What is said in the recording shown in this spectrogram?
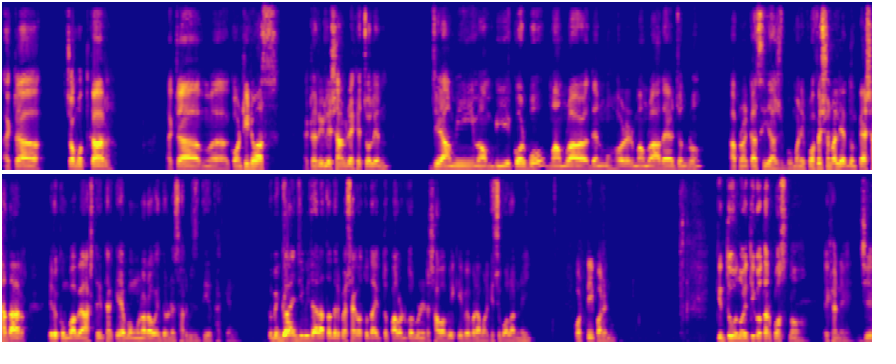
একটা চমৎকার একটা কন্টিনিউয়াস একটা রিলেশন রেখে চলেন যে আমি বিয়ে করব, মামলা, দেনমোহরের মামলা আদায়ের জন্য আপনার কাছেই আসব। মানে প্রফেশনালি একদম পেশাদার এরকমভাবে আসতেই থাকে এবং ওনারাও এই ধরনের সার্ভিস দিয়ে থাকেন। তো বিজ্ঞ আইনজীবী যারা তাদের পেশাগত দায়িত্ব পালন করবেন, এটা স্বাভাবিক, এই ব্যাপারে আমার কিছু বলার নেই। করতেই পারেন। কিন্তু নৈতিকতার প্রশ্ন এখানে যে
